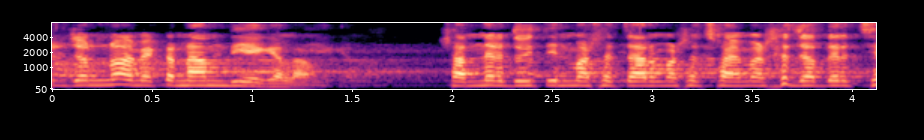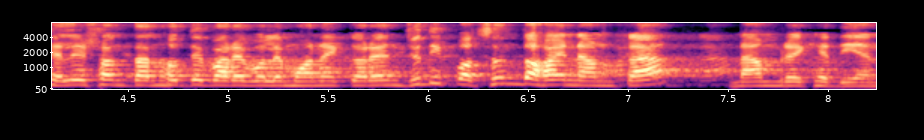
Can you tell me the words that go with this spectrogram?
এর জন্য আমি একটা নাম দিয়ে গেলাম। সামনের দুই, তিন মাসে, চার মাসে, ছয় মাসে যাদের ছেলে সন্তান হতে পারে বলে মনে করেন, যদি পছন্দ হয় নামটা, নাম রেখে দিয়েন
